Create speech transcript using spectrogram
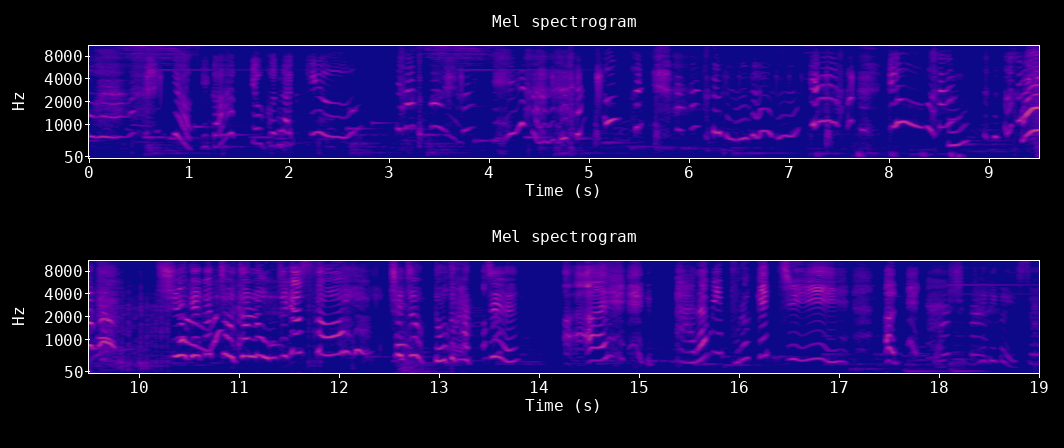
와, 여기가 학교구나, 큐. 지우개가 저절로 움직였어. 주주, 너도 봤지? 아이, 바람이 불었겠지. 아, 역시 테리가 있어.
